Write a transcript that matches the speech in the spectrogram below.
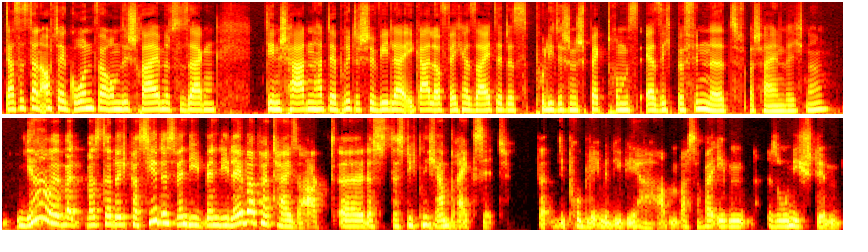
Das ist dann auch der Grund, warum Sie schreiben, sozusagen, den Schaden hat der britische Wähler, egal auf welcher Seite des politischen Spektrums er sich befindet, wahrscheinlich, ne? Ja, aber was dadurch passiert ist, wenn die, wenn die Labour-Partei sagt, äh, das, das liegt nicht am Brexit, die Probleme, die wir hier haben, was aber eben so nicht stimmt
